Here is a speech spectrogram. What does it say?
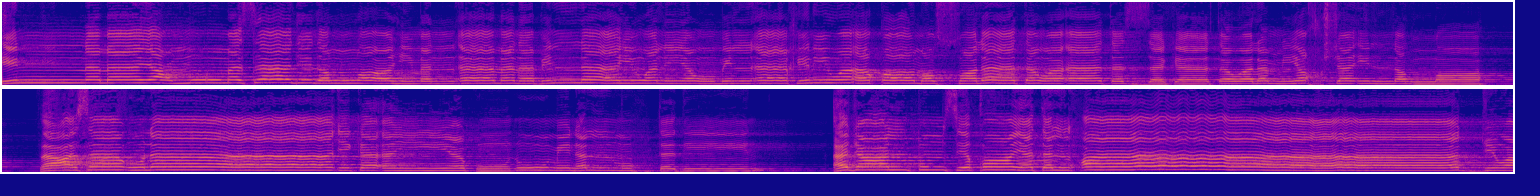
إنما يعمر مساجد الله من آمن بالله واليوم الآخر وأقام الصلاة وآتى الزكاة ولم يخش إلا الله فعسى أولئك أن يكونوا من المهتدين أجعلتم سقاية الحاج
